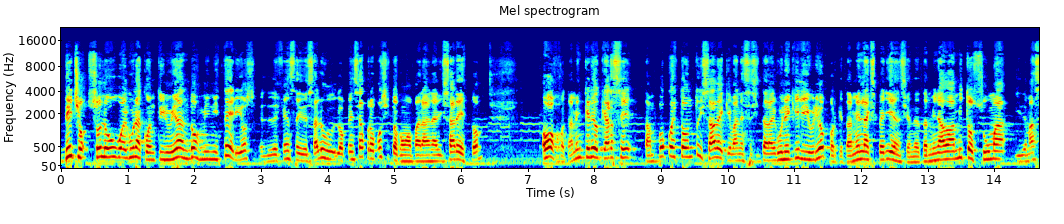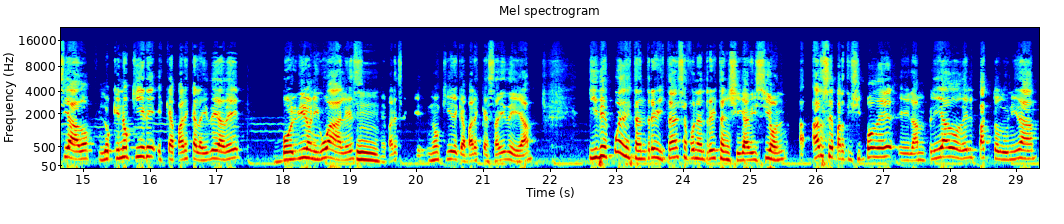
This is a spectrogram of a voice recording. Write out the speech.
De hecho, solo hubo alguna continuidad en dos ministerios, el de Defensa y de Salud. Lo pensé a propósito como para analizar esto. Ojo, también creo que Arce tampoco es tonto y sabe que va a necesitar algún equilibrio, porque también la experiencia en determinado ámbito suma y demasiado. Lo que no quiere es que aparezca la idea de volvieron iguales. Mm. Me parece que no quiere que aparezca esa idea. Y después de esta entrevista, esa fue una entrevista en Gigavisión, Arce participó del de ampliado del Pacto de Unidad.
